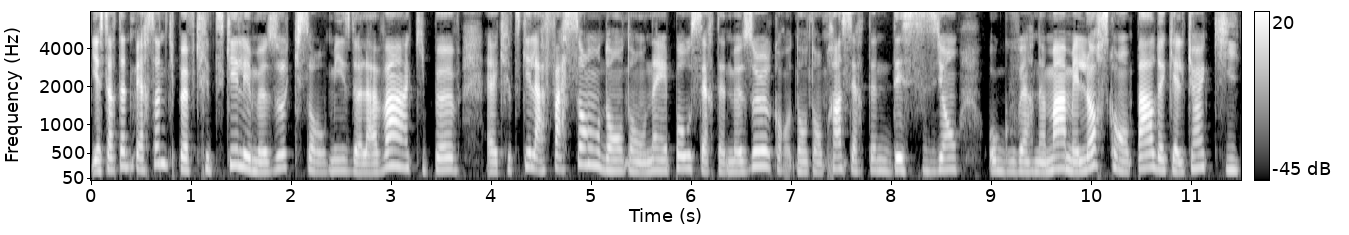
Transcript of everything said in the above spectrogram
Il y a certaines personnes qui peuvent critiquer les mesures qui sont mises de l'avant, qui peuvent euh, critiquer la façon dont on impose certaines mesures, dont on prend certaines décisions au gouvernement. Mais lorsqu'on parle de quelqu'un qui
